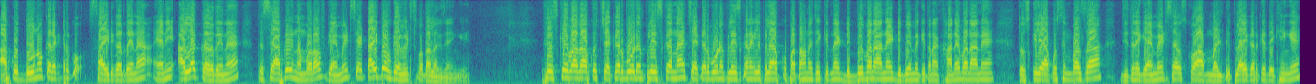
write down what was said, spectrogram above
आपको दोनों करेक्टर को साइड कर देना है, यानी अलग कर देना है तो इससे आपके नंबर ऑफ़ गैमेट्स या टाइप ऑफ़ गैमेट्स पता लग जाएँगे। फिर उसके बाद आपको चेकर बोर्ड में प्लेस करना है। चेकर बोर्ड में प्लेस करने के लिए पहले आपको पता होना चाहिए कितने डिब्बे बनाने हैं, डिब्बे में कितना खाने बनाने हैं। तो उसके लिए आपको सिंपल सा जितने गैमेट्स है उसको आप मल्टीप्लाई करके देखेंगे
